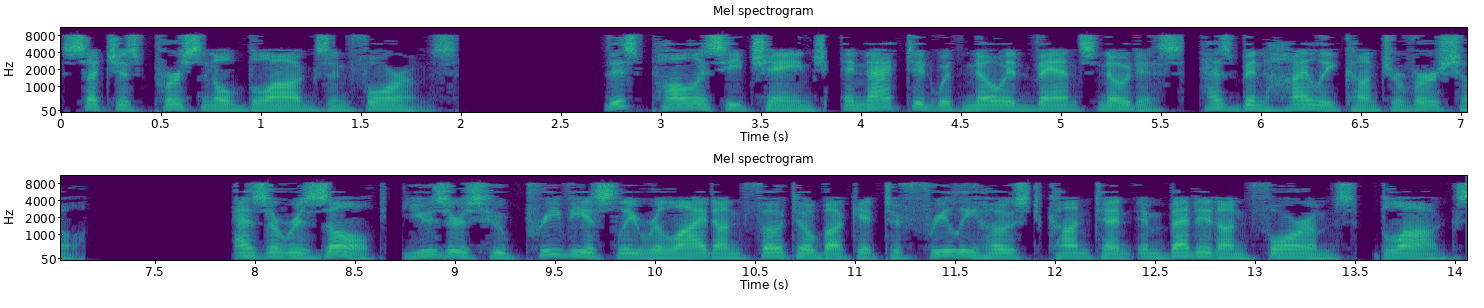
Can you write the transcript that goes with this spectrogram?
such as personal blogs and forums. This policy change, enacted with no advance notice, has been highly controversial. As a result, users who previously relied on Photobucket to freely host content embedded on forums, blogs,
